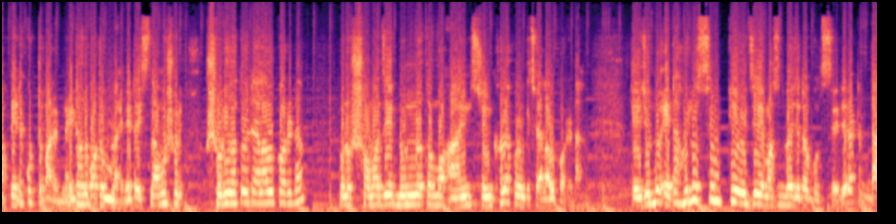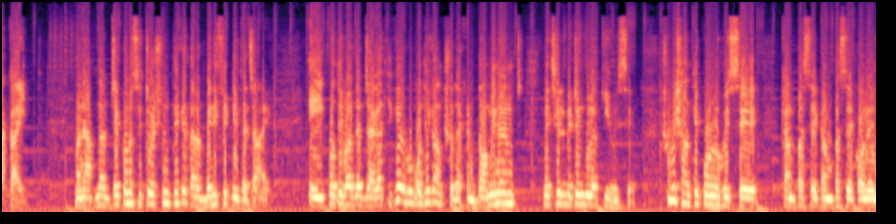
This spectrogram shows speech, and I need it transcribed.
আপনি এটা করতে পারেন না। এটা হলো বটম লাইন এটা ইসলাম শরীয়ত এটা অ্যালাউ করে না, কোনো সমাজের ন্যূনতম আইন শৃঙ্খলা কোনো কিছু অ্যালাউ করে না। তো এই জন্য এটা হলো সিম্পলি ওই যে মাসুদ ভাই যেটা বলছে যেটা একটা ডাকাইত। মানে আপনার যে কোনো সিচুয়েশন থেকে তারা বেনিফিট নিতে চায়। এই প্রতিবাদের জায়গা থেকে এবং অধিকাংশ দেখেন ডমিনেন্ট মিছিল মিটিংগুলো কি হয়েছে? খুবই শান্তিপূর্ণ হয়েছে ক্যাম্পাসে ক্যাম্পাসে কলেজ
